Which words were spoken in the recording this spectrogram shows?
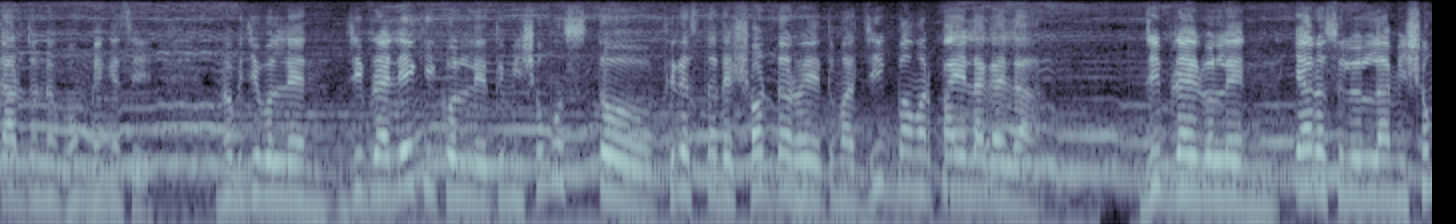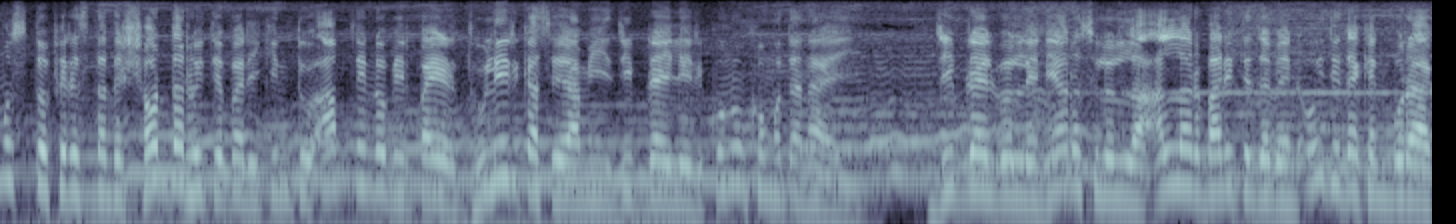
তার জন্য ঘুম ভেঙেছে। নবীজি বললেন, জিব্রাইল কি করলে? তুমি সমস্ত ফেরেস্তাদের সর্দার হয়ে তোমার জিব্বা আমার পায়ে লাগাইলা। জিব্রাইল বললেন, ইয়া রাসূলুল্লাহ, আমি সমস্ত ফেরেস্তাদের সর্দার হইতে পারি, কিন্তু আপনি নবীর পায়ের ধুলির কাছে আমি জিব্রাইলের কোনো ক্ষমতা নাই। জিব্রাইল বললেন, ইয়া রাসূলুল্লাহ, আল্লাহর বাড়িতে যাবেন, ওই যে দেখেন বুরাক,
